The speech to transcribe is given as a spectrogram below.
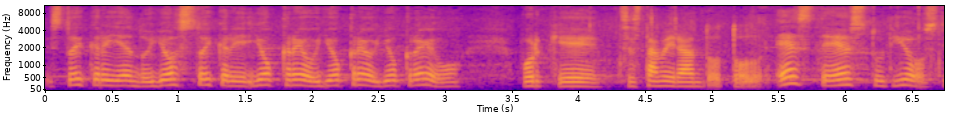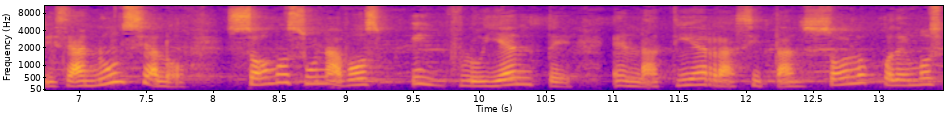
estoy creyendo, yo estoy creyendo, yo creo, yo creo, yo creo, porque se está mirando todo. Este es tu Dios, dice, anúncialo. Somos una voz influyente en la tierra si tan solo podemos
